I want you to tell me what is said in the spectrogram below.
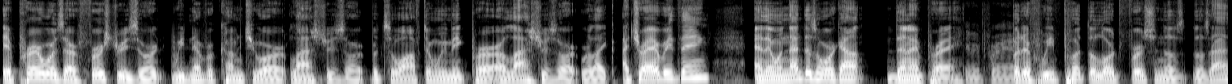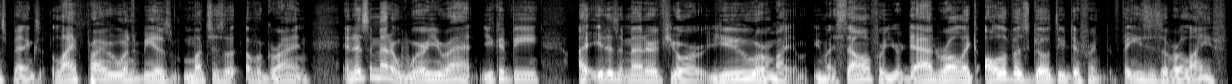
if prayer was our first resort, we'd never come to our last resort. But so often we make prayer our last resort. We're like, I try everything, and then when that doesn't work out, then I pray. Me pray. But if we put the Lord first in those those aspects, life probably wouldn't be as much as a, of a grind. And it doesn't matter where you're at. You could be. I, it doesn't matter if you're you or my you myself or your dad. We're all like all of us go through different phases of our life.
